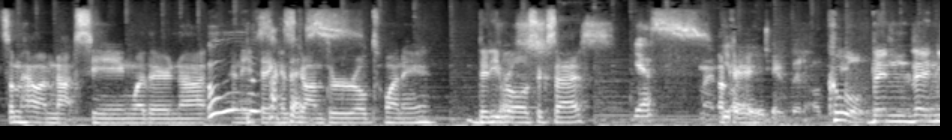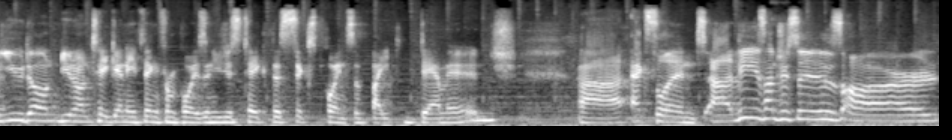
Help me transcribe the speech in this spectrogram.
Somehow I'm not seeing whether or not Ooh, anything has gone through Roll20. Did he roll a success? Yes. Okay. did. too, Cool. take. Then then you don't you don't take anything from poison. You just take the six points of bite damage. Uh, excellent. Uh, these huntresses are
